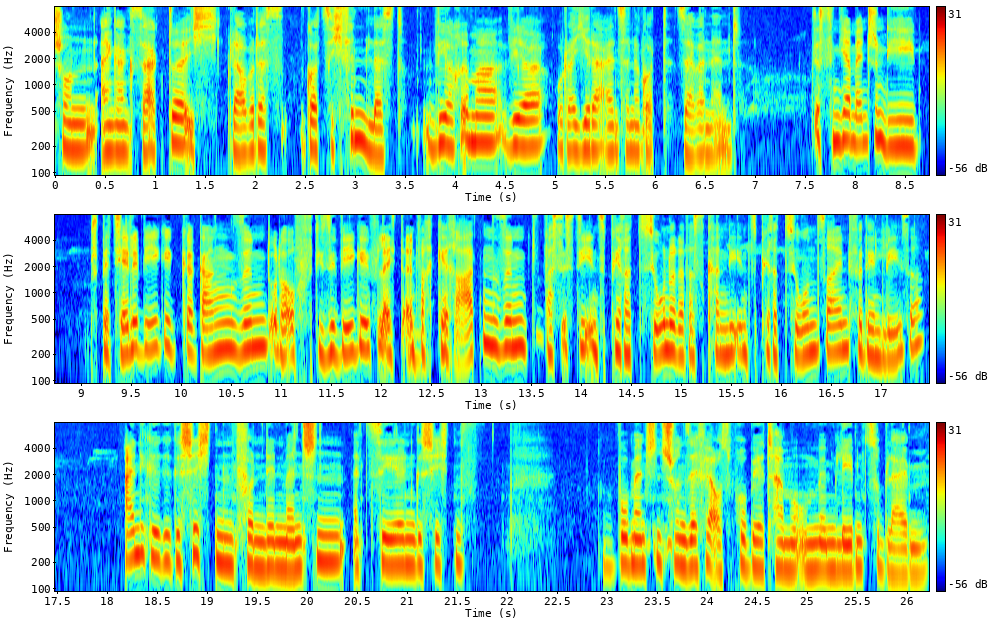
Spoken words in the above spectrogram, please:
schon eingangs sagte, ich glaube, dass Gott sich finden lässt, wie auch immer wir oder jeder einzelne Gott selber nennt. Das sind ja Menschen, die spezielle Wege gegangen sind oder auf diese Wege vielleicht einfach geraten sind. Was ist die Inspiration oder was kann die Inspiration sein für den Leser? Einige Geschichten von den Menschen erzählen Geschichten, wo Menschen schon sehr viel ausprobiert haben, um im Leben zu bleiben.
